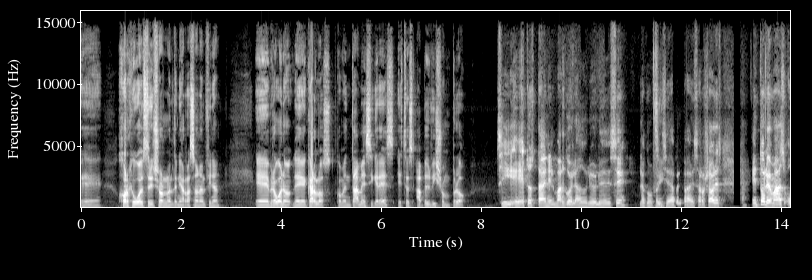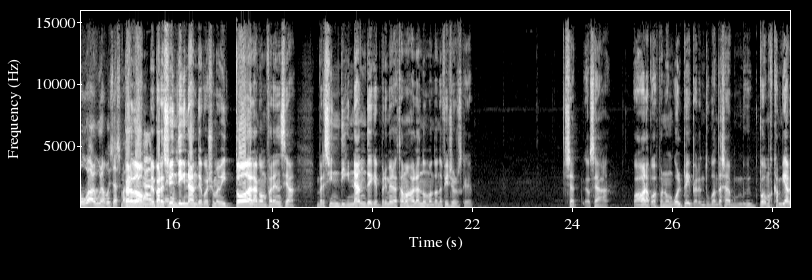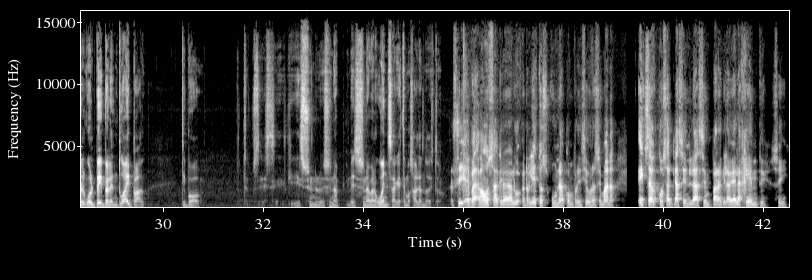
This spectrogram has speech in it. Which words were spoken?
Eh, Jorge Wall Street Journal tenía razón al final. pero bueno, Carlos, comentame si querés. Esto es Apple Vision Pro. Sí, esto está en el marco de la WDC, la conferencia de Apple para desarrolladores. En todo lo demás hubo algunas cositas más. Perdón, me pareció indignante, porque yo me vi toda la conferencia. Me pareció indignante que primero estamos hablando un montón de features que. o sea, o ahora podés poner un wallpaper en tu pantalla. Podemos cambiar el wallpaper en tu iPad. Tipo. Es, una, es una vergüenza que estemos hablando de esto. Sí, eh, vamos a aclarar algo. En realidad, esto es una conferencia de una semana. Esta cosa que hacen la hacen para que la vea la gente, ¿sí?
